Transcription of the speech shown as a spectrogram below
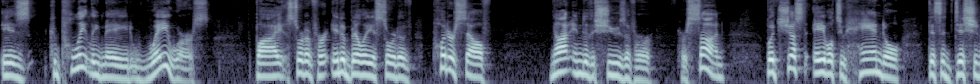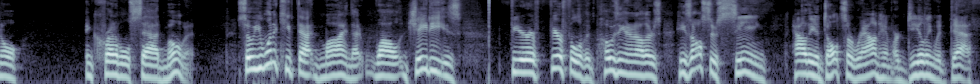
is completely made way worse by sort of her inability to sort of put herself not into the shoes of her, her son, but just able to handle this additional incredible sad moment. So you want to keep that in mind that while JD is fear, fearful of imposing on others, he's also seeing how the adults around him are dealing with death.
